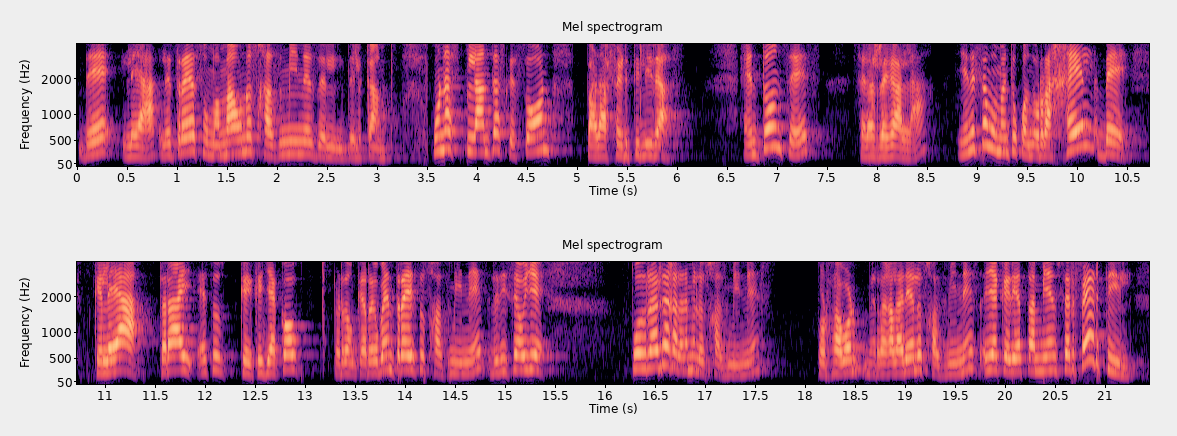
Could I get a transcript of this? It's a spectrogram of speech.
de Lea, le trae a su mamá unos jazmines del, campo, unas plantas que son para fertilidad. Entonces se las regala y en ese momento cuando Rachel ve que Lea trae estos, que, que Jacob, perdón, que Reubén trae estos jazmines, le dice, oye, ¿podrás regalarme los jazmines? Por favor, ¿me regalaría los jazmines? Ella quería también ser fértil.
